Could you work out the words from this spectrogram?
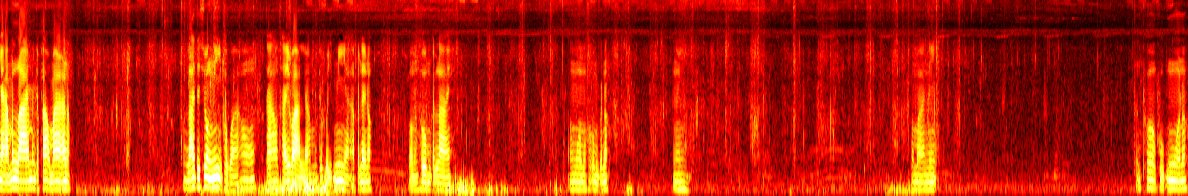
หยามันลายมันก็เผามาเนาะ ร้ายแต่ช่วงนี้เพราะว่าเขาตาเขาไทยหวานแล้วมันก็บอยากมีหยาปานใดเนาะเพรามันโฮมกันลายเอางัวมาโฮมกันเนาะนี่ประมาณนี้ท่านพ่อผูกงัวเนาะ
